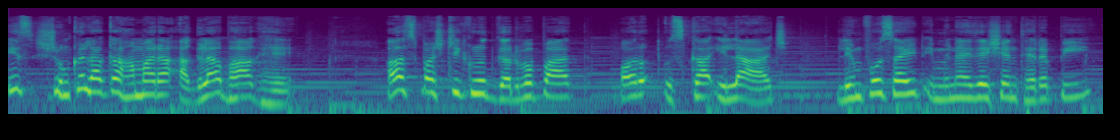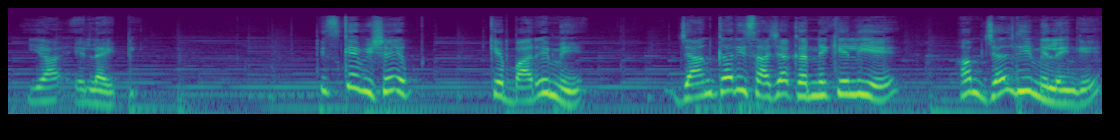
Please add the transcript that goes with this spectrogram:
इस श्रृंखला का हमारा अगला भाग है, अस्पष्टीकृत गर्भपात और उसका इलाज लिम्फोसाइट इम्यूनाइजेशन थेरेपी या LIT इसके विषय के बारे में जानकारी साझा करने के लिए हम जल्द ही मिलेंगे।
